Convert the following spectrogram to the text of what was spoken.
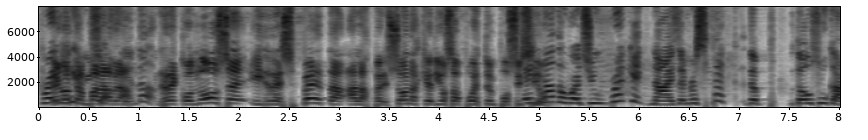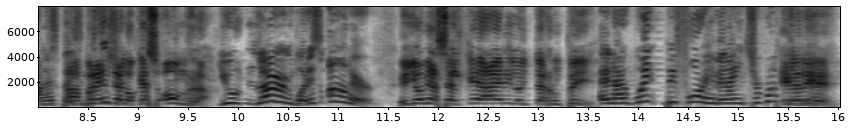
gray En otras palabras, reconoce y respeta a las personas que Dios ha puesto en In posición. other words, you recognize and respect the, those who God has placed in Aprende position. lo que es honra. You learn what is honor. Y yo me acerqué a él y lo interrumpí. And I went before him and I interrupted Y le him. dije,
